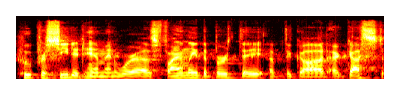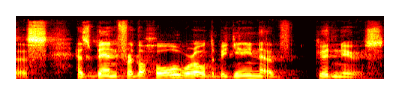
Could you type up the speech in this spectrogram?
who preceded him, and whereas finally the birthday of the god Augustus has been for the whole world the beginning of good news.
